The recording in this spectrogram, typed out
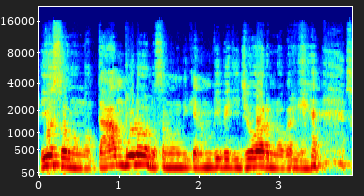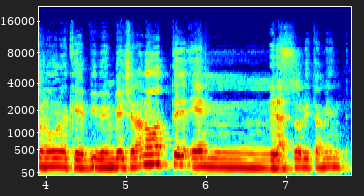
Io sono un ottambulo, non sono uno di che non vive di giorno perché sono uno che vive invece la notte e mm, E dai. solitamente...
